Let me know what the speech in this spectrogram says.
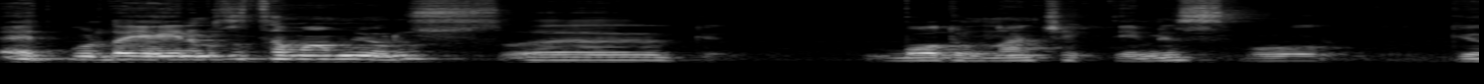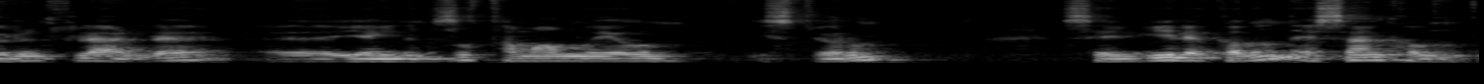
Evet burada yayınımızı tamamlıyoruz. E, Bodrum'dan çektiğimiz bu görüntülerle e, yayınımızı tamamlayalım istiyorum. Sevgiyle kalın, esen kalın.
